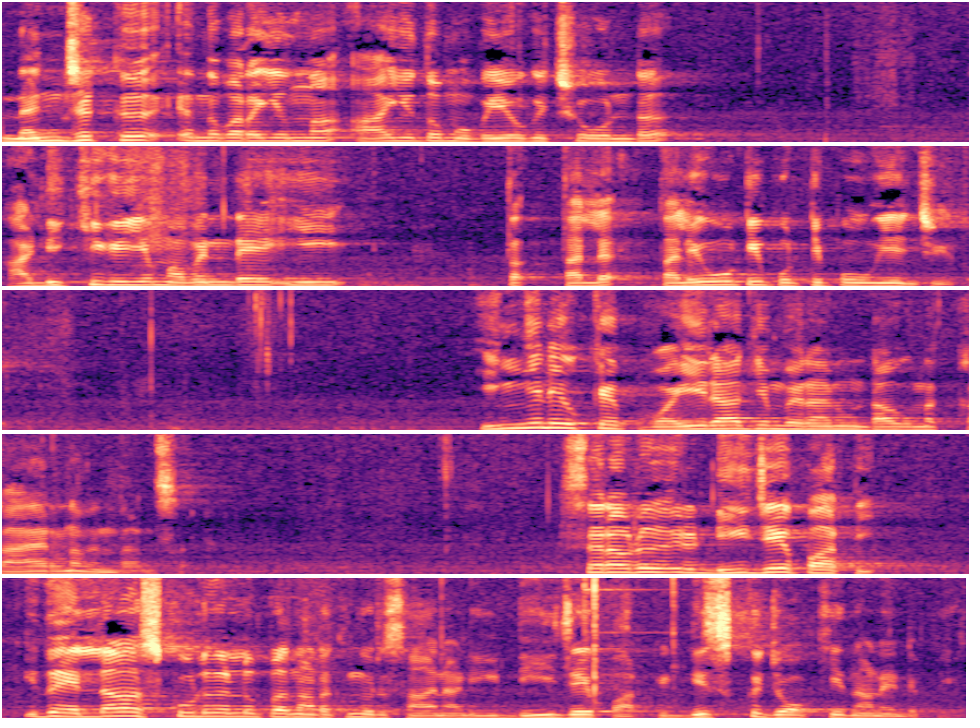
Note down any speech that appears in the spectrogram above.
നെഞ്ചക്ക് എന്ന് പറയുന്ന ആയുധം ഉപയോഗിച്ചുകൊണ്ട് അടിക്കുകയും അവന്റെ ഈ തല തലയൂട്ടി പൊട്ടിപ്പോവുകയും ചെയ്തു. ഇങ്ങനെയൊക്കെ വൈരാഗ്യം വരാനുണ്ടാകുന്ന കാരണം എന്താണ് സർ? സർ അവർ ഒരു ഡി ജെ പാർട്ടി ഇത് എല്ലാ സ്കൂളുകളിലും ഇപ്പോൾ നടക്കുന്ന ഒരു സാധനമാണ് ഈ D J party disc jockey എന്നാണ് എന്റെ പേര്.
